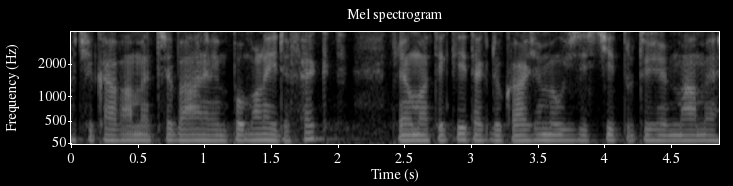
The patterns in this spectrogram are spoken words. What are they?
očekáváme třeba, nevím, pomalej defekt pneumatiky, tak dokážeme už zjistit, protože máme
